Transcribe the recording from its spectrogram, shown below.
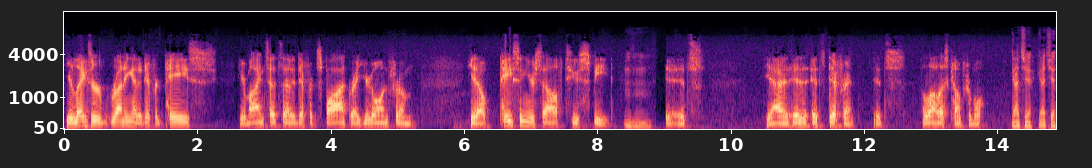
your legs are running at a different pace. Your mindset's at a different spot. Right, you're going from you know, pacing yourself to speed. Mm-hmm. It's, yeah, it, it's different. It's a lot less comfortable. Gotcha, gotcha.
